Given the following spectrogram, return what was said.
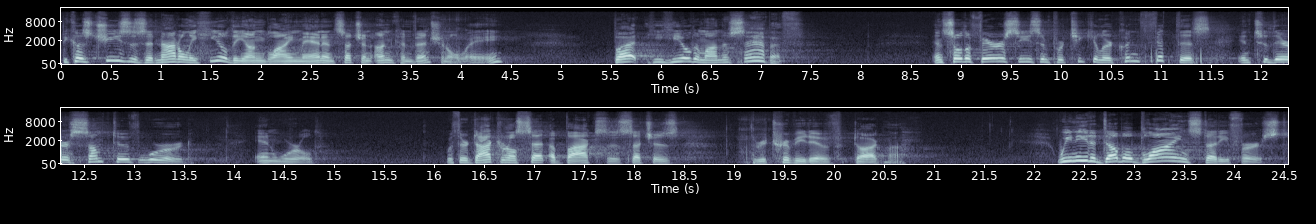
Because Jesus had not only healed the young blind man in such an unconventional way, but he healed him on the Sabbath. And so the Pharisees in particular couldn't fit this into their assumptive word and world. With their doctrinal set of boxes, such as the retributive dogma. We need a double blind study first.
